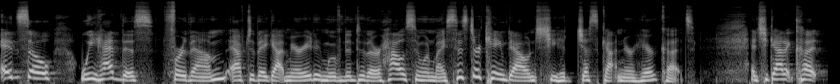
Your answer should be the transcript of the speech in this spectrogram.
And so we had this for them after they got married and moved into their house. And when my sister came down, she had just gotten her hair cut, and she got it cut.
